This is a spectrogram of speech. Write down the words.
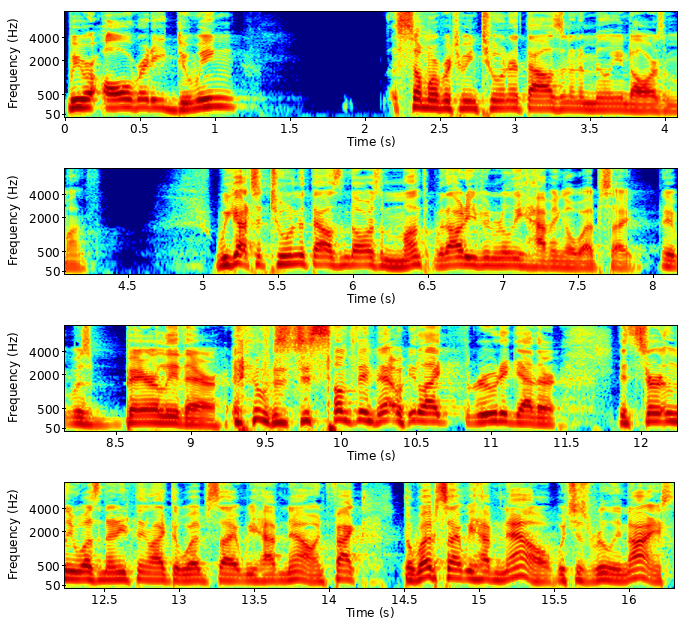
we were already doing somewhere between 200,000 and a million dollars a month. We got to $200,000 a month without even really having a website. It was barely there. It was just something that we like threw together. It certainly wasn't anything like the website we have now. In fact, the website we have now, which is really nice,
